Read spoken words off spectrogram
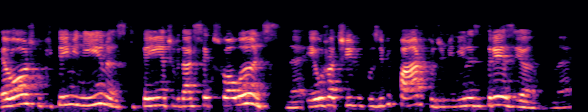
É lógico que tem meninas que têm atividade sexual antes, né? Eu já tive, inclusive, parto de meninas de 13 anos, né?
